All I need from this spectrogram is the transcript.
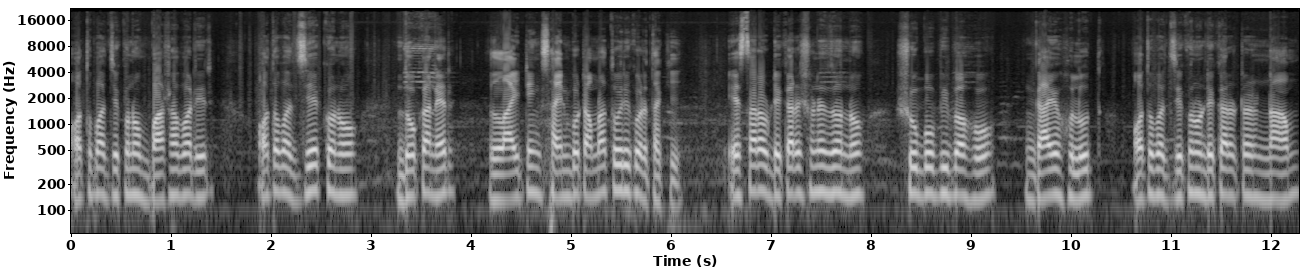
অথবা যে কোনো বাসা বাড়ির অথবা যে কোনো দোকানের লাইটিং সাইনবোর্ড আমরা তৈরি করে থাকি। এছাড়াও ডেকোরেশনের জন্য শুভ বিবাহ, গায়ে হলুদ অথবা যে কোনো ডেকোরেটরের নাম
